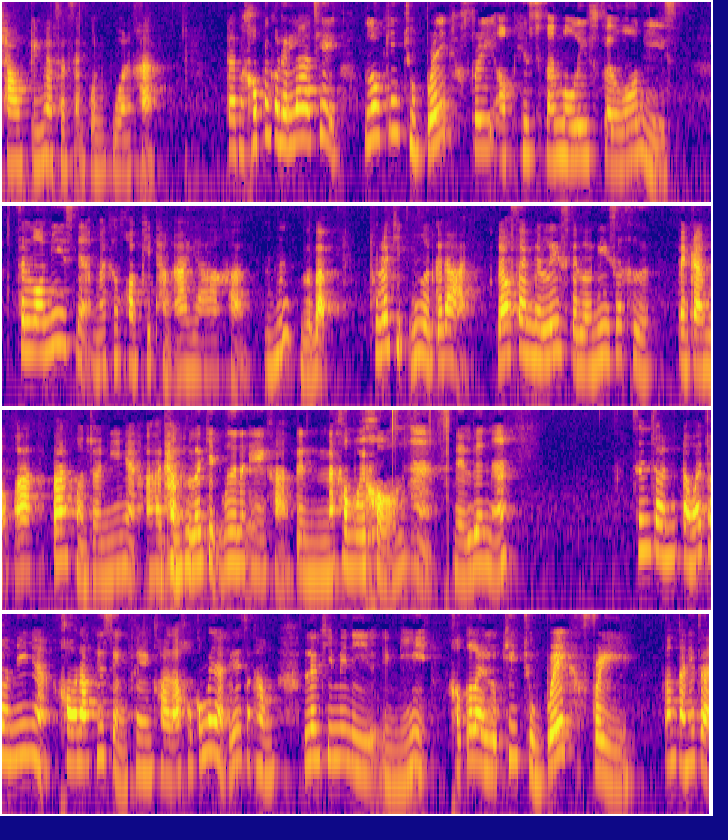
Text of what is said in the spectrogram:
ชาวแก๊งแบบแสบๆกวนๆค่ะ แต่เขาเป็นกอริลลาที่ looking to break free of his family's felonies felonies เนี่ยมันคือความผิดทางอาญาค่ะหรือแบบธุรกิจมืดก็ได้ แล้ว family's felonies ก็คือ เป็นการบอกว่าบ้านของจอห์นนี่เนี่ยทำธุรกิจมืดนั่นเองค่ะ เป็นนักขโมยของอะในเรื่องนะ ซึ่งจอนแต่ว่าจอห์นนี่เนี่ยเขารักที่เสียงเพลงค่ะ แล้วเขาก็ไม่อยากที่จะทำเรื่องที่ไม่ดีอย่างนี้ เขาก็เลย looking to break free ต้องการที่จะ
